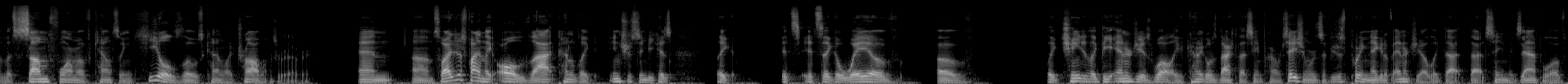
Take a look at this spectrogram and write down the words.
the some form of counseling heals those kind of like traumas or whatever and um so i just find like all that kind of like interesting because like it's it's like a way of of like changing like the energy as well. Like it kind of goes back to that same conversation whereas if you're just putting negative energy out like that that same example of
